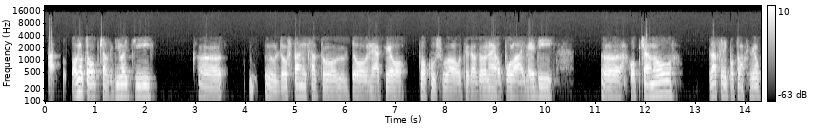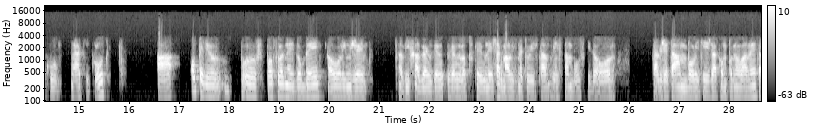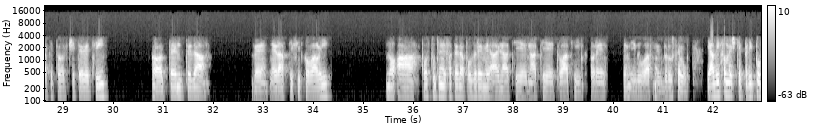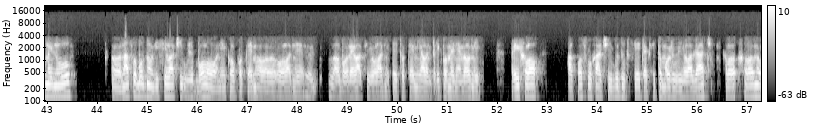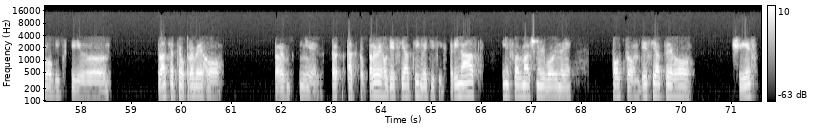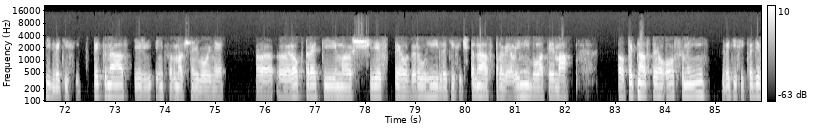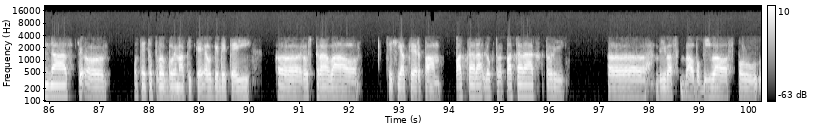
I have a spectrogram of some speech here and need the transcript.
a ono to občas vyletí, uh, dostane sa to do nejakého fokusu alebo teda zorného pola aj médií občanov, zase potom chvíľku nejaký kľud. A opäť v poslednej dobe hovorím, že vychádzajú z Európskej únie, však mali sme tu istambulský dohovor, takže tam boli tiež zakomponované takéto určité veci. Ten teda sme neratifikovali. No a postupne sa teda pozrieme aj na tie, na tie tlaky, ktoré sem idú vlastne z Bruselu. Ja by som ešte pripomenul, e, na Slobodnom vysielači už bolo niekoľko tém ohľadne, alebo relácií ohľadne tejto témy, ale pripomeniem veľmi rýchlo. Ak poslucháči budú chcieť, tak si to môžu vyhľadať chronologicky 21. Prv, nie, pr, takto 1.10.2013 informačnej vojne potom 10. 6. 2015 tiež informačnej vojne. E, e, rok predtým 6. 2. 2014 v linii bola téma 15. 8. 2017 o tejto problematike LGBTI e, rozprával psychiatr pán Patara, doktor Patarák, ktorý býva, alebo býva spolu uh,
